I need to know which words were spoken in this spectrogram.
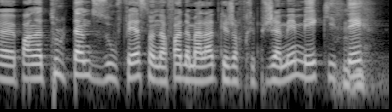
euh, pendant tout le temps du ZooFest. Une affaire de malade que je ne referai plus jamais, mais qui était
